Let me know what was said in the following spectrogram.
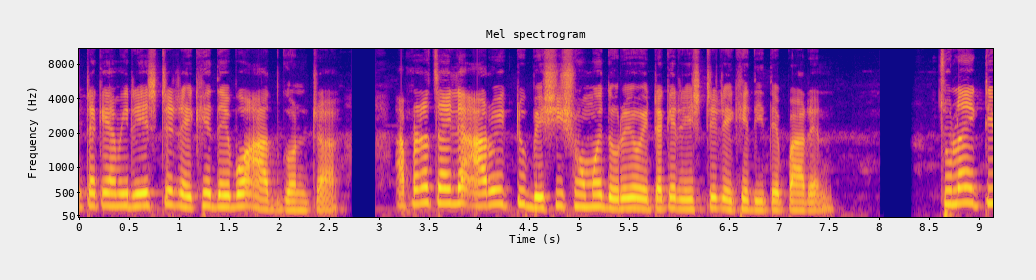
এটাকে আমি রেস্টে রেখে দেব আধ ঘণ্টা। আপনারা চাইলে আরও একটু বেশি সময় ধরেও এটাকে রেস্টে রেখে দিতে পারেন। চুলা একটি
